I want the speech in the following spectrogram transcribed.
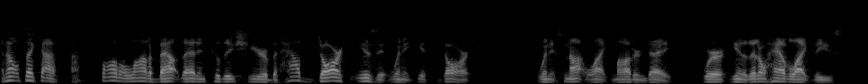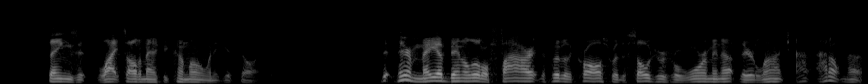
And I don't think I've, I've thought a lot about that until this year, but how dark is it when it gets dark when it's not like modern day, where, you know, they don't have like these things that lights automatically come on when it gets dark. There may have been a little fire at the foot of the cross where the soldiers were warming up their lunch. I, I don't know.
